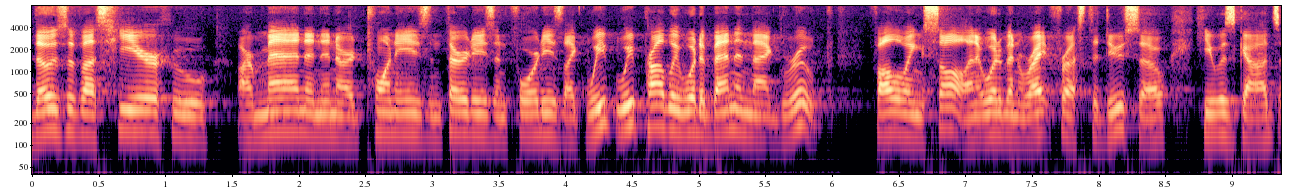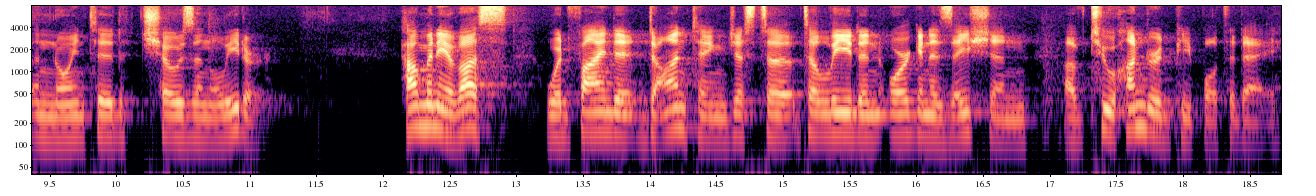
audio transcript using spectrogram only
those of us here who are men and in our 20s and 30s and 40s, like we, we probably would have been in that group following Saul, and it would have been right for us to do so. He was God's anointed, chosen leader. How many of us would find it daunting just to, to lead an organization of 200 people today?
